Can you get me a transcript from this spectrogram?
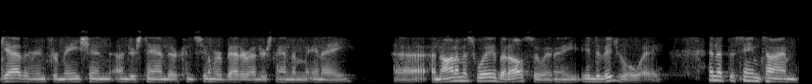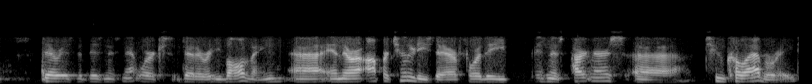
gather information, understand their consumer better, understand them in a uh, anonymous way, but also in an individual way. And at the same time, there is the business networks that are evolving, uh, and there are opportunities there for the business partners uh, to collaborate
